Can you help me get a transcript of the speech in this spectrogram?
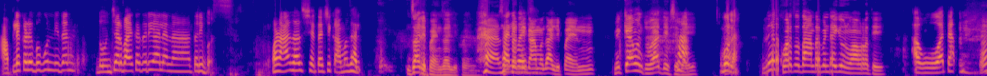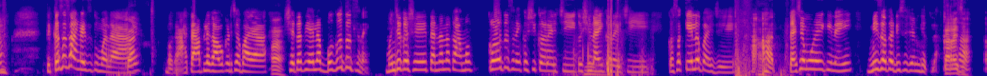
आपल्याकडे बघून निदान दोन चार बायका जरी आल्या ना तरी बस. पण आज आज शेताची कामं झाली. झाली पाहिजे झाली पाहिजे. हा, झाली शेतातली पाहिजे. कामं झाली पाहिजे. मी काय म्हणतो अध्यक्ष हा. बाई बोला. लय खोरचा दांडा बिंडा घेऊन वावरात आहे. अहो आता हा? ते कसं सांगायचं तुम्हाला? काय? बघा आता आपल्या गावाकडच्या बाया हा. शेतात यायला बघतच नाही. म्हणजे कसे त्यांना ना काम कळतच नाही कशी करायची कशी नाही करायची कसं केलं पाहिजे. हा, हा. हा त्याच्यामुळे की नाही मी आता डिसिजन घेतला. करायचं. हा.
